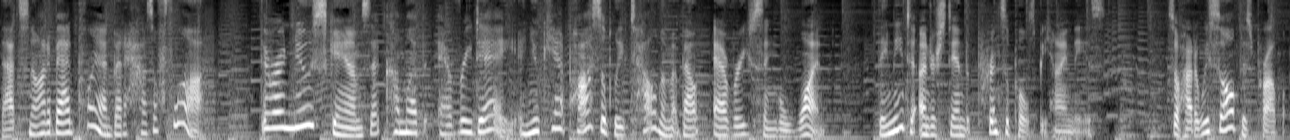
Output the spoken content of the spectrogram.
That's not a bad plan, but it has a flaw. There are new scams that come up every day, and you can't possibly tell them about every single one. They need to understand the principles behind these. So, how do we solve this problem?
